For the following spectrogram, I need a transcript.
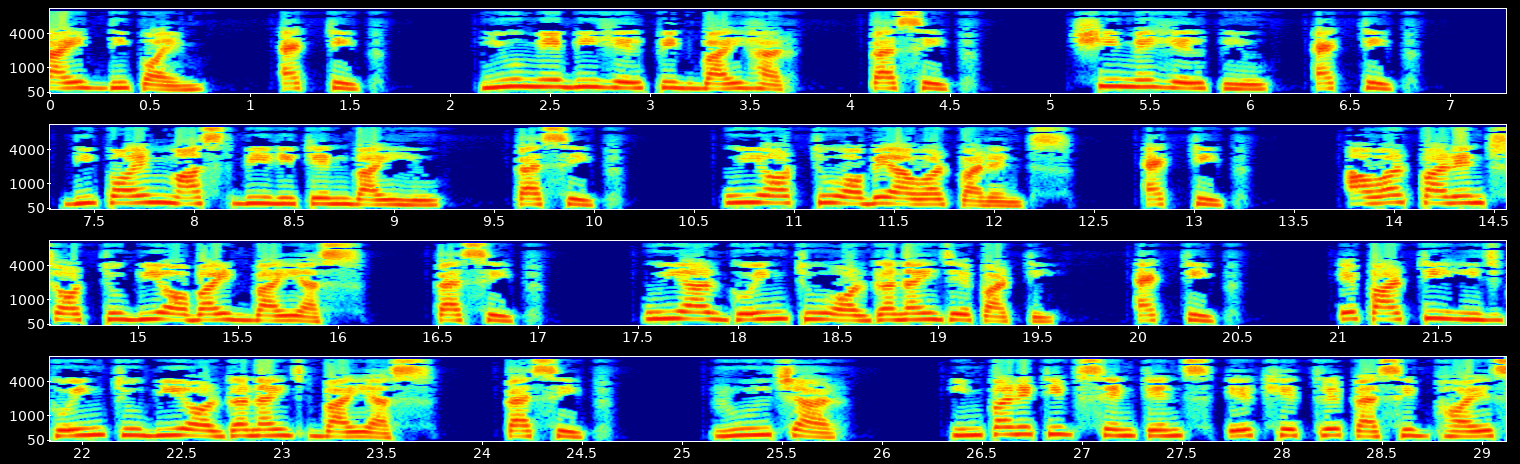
write the poem active you may be helped by her passive she may help you active The poem must be written by you. Passive. We ought to obey our parents. Active. Our parents ought to be obeyed by us. Passive. We are going to organize a party. Active. A party is going to be organized by us. Passive. Rule 4. Imperative sentence এর ক্ষেত্রে প্যাসিভ ভয়েস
